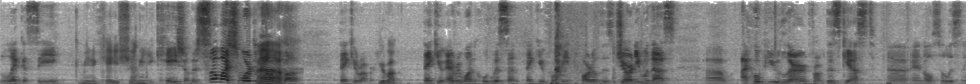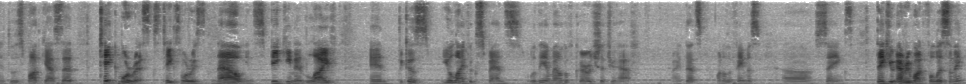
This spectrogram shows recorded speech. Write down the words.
legacy, communication. Communication. There's so much more to talk about. Thank you, Robert. You're welcome. Thank you, everyone who listened. Thank you for being part of this journey with us. Um, I hope you learned from this guest uh, and also listening to this podcast that take more risks, take more risks now in speaking and life, and because your life expands with the amount of courage that you have. Right? That's one of the famous Uh, sayings. Thank you, everyone, for listening.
